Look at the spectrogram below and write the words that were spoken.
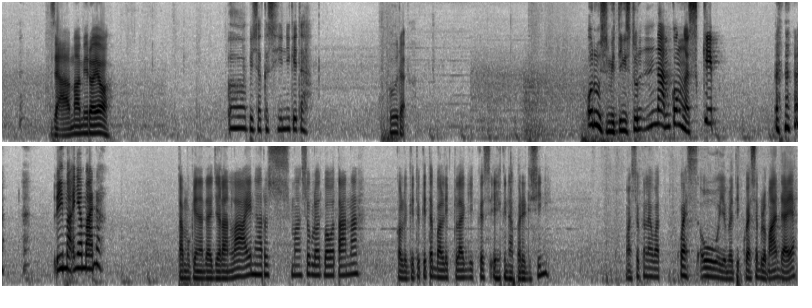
Zama Miroyo. Oh, bisa ke sini kita. Udah. Waduh, smithing stone 6 kok nge-skip? Limanya mana? Tak mungkin ada jalan lain harus masuk lewat bawah tanah. Kalau gitu kita balik lagi ke eh kenapa ada di sini? Masuk lewat quest. Oh, ya berarti questnya belum ada ya.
